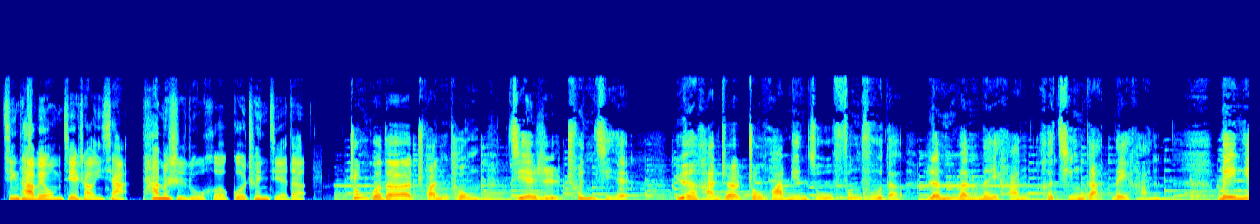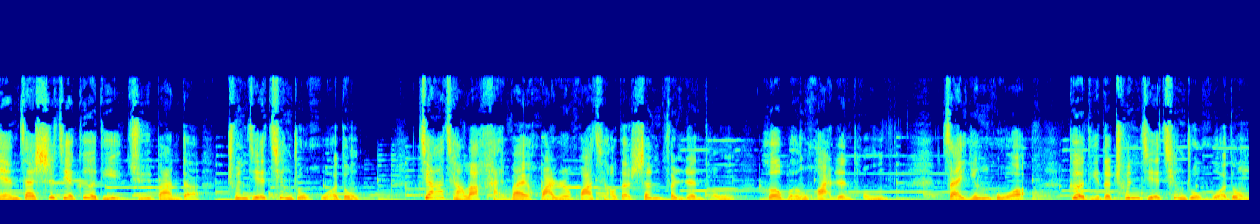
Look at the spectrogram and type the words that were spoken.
请他为我们介绍一下他们是如何过春节的。中国的传统节日春节，蕴含着中华民族丰富的人文内涵和情感内涵。每年在世界各地举办的春节庆祝活动。加强了海外华人华侨的身份认同和文化认同。在英国，各地的春节庆祝活动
